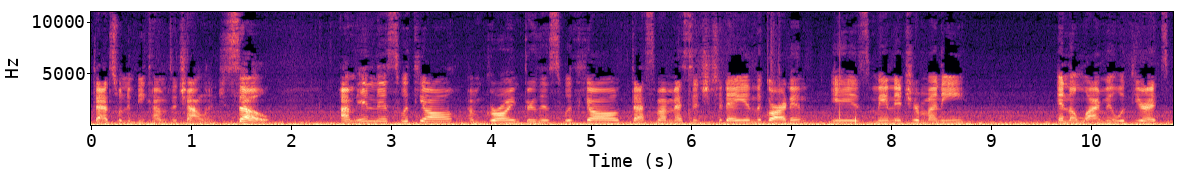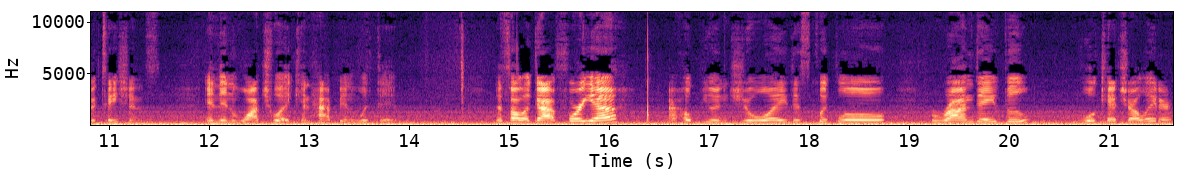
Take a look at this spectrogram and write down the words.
that's when it becomes a challenge. So, I'm in this with y'all. I'm growing through this with y'all. That's my message today in the garden is manage your money in alignment with your expectations and then watch what can happen with it. That's all I got for you. I hope you enjoy this quick little rendezvous. We'll catch y'all later.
